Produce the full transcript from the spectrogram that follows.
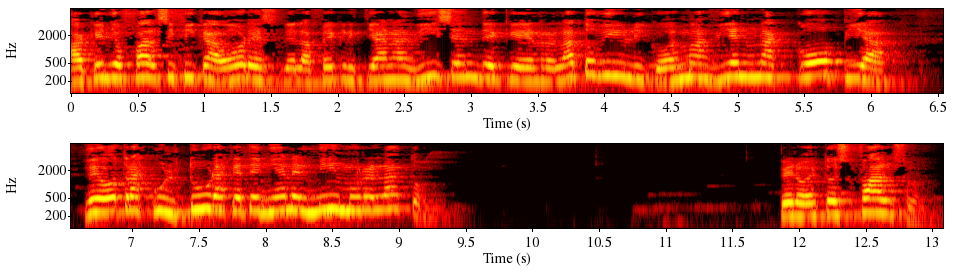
aquellos falsificadores de la fe cristiana dicen de que el relato bíblico es más bien una copia de otras culturas que tenían el mismo relato. Pero esto es falso.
